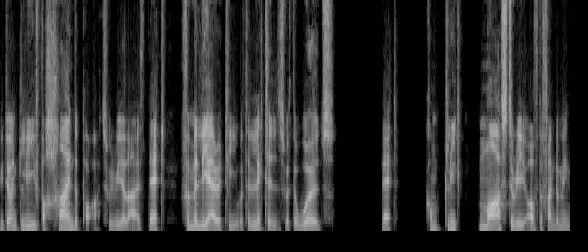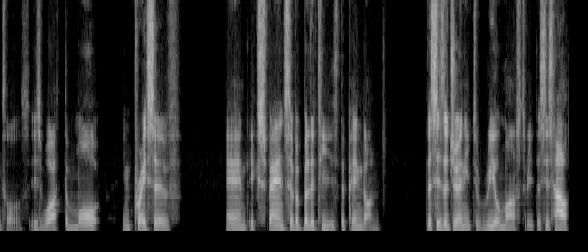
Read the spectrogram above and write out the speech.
we don't leave behind the parts. We realize that familiarity with the letters, with the words, that complete mastery of the fundamentals is what the more impressive and expansive abilities depend on. This is a journey to real mastery. This is how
